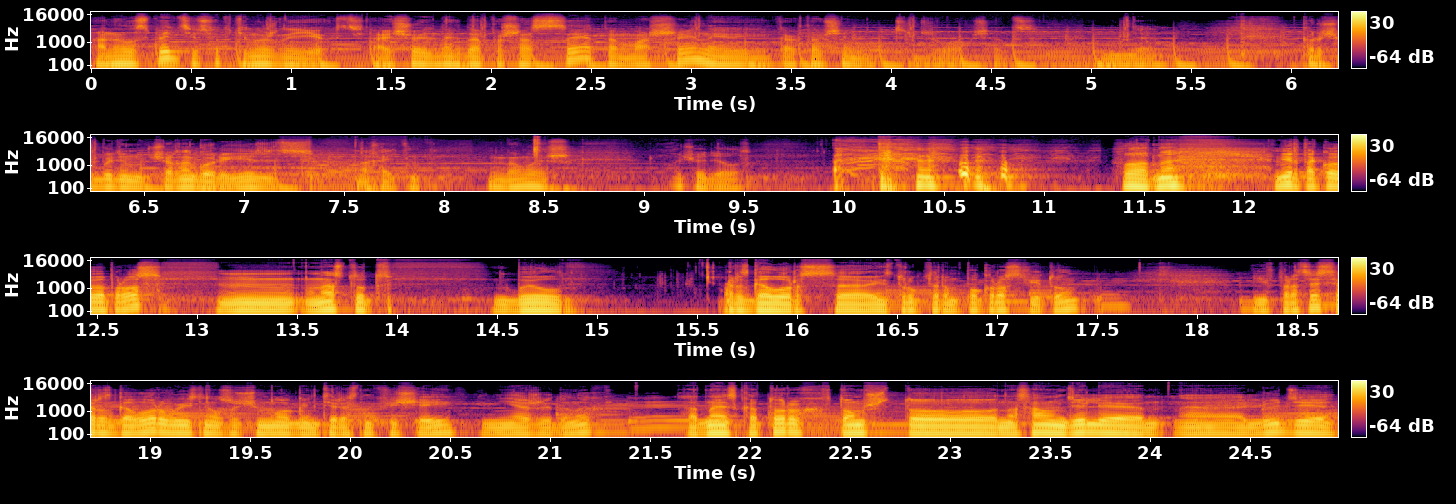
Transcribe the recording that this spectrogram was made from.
А на велосипеде все-таки нужно ехать. А еще иногда по шоссе, там машины, и как-то вообще не тяжело общаться. Да. Короче, будем в Черногорию ездить на хайкинг. Думаешь? Ну, что делать? Ладно. Мир, такой вопрос. У нас тут был разговор с э, инструктором по кроссфиту. И в процессе разговора выяснилось очень много интересных вещей, неожиданных. Одна из которых в том, что на самом деле э, люди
